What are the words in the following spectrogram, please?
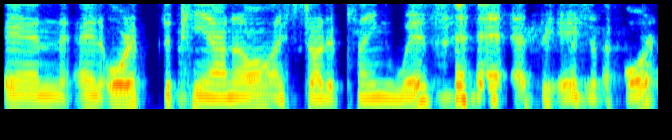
and and or the piano I started playing with at the age of four.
